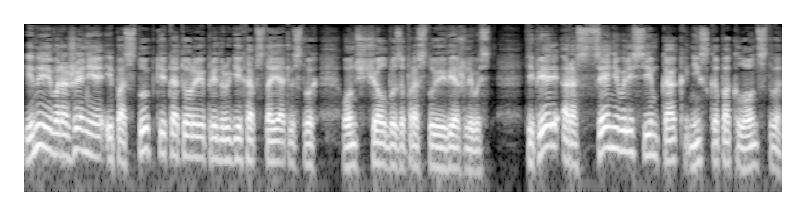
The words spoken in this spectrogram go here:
Иные выражения и поступки, которые при других обстоятельствах он счел бы за простую вежливость, теперь расценивались им как низкопоклонство,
